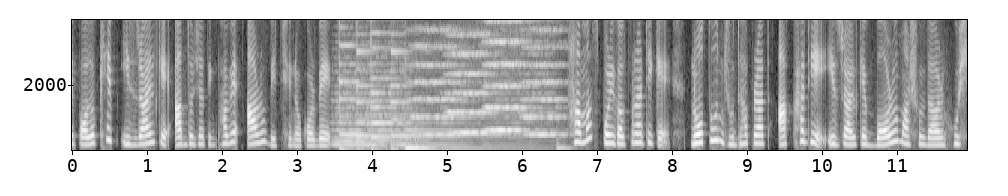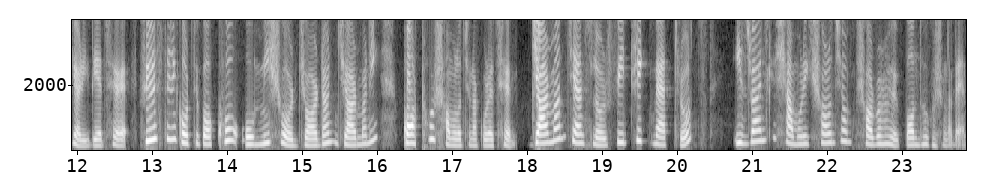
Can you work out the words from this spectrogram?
এ পদক্ষেপ ইসরায়েলকে আন্তর্জাতিকভাবে আরও বিচ্ছিন্ন করবে। হামাস পরিকল্পনাটিকে নতুন যুদ্ধাপরাধ আখ্যা দিয়ে ইসরায়েলকে বড় মাসুল দেওয়ার হুঁশিয়ারি দিয়েছে। ফিলিস্তিনি কর্তৃপক্ষ ও মিশর, জর্ডান, জার্মানি কঠোর সমালোচনা করেছেন জার্মান চ্যান্সেলর ফিডরিক ম্যাথ্রোস ইসরায়েলকে সামরিক সরঞ্জাম সরবরাহে বন্ধ ঘোষণা দেন।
